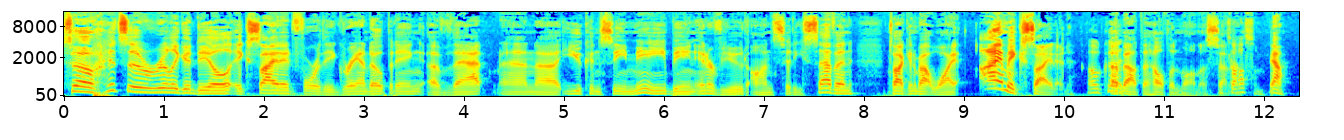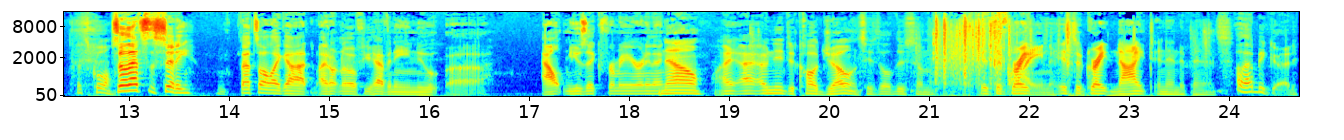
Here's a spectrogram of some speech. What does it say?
so it's a really good deal. Excited for the grand opening of that, and uh, you can see me being interviewed on City Seven, talking about why I'm excited. Oh, good. about the Health and Wellness Center. That's awesome. Yeah, That's cool. So that's the city. That's all I got. I don't know if you have any new uh, out music for me or anything. No, I, I, need to call Joe and see if they'll do some it's a great it's a great night in Independence. Oh, that'd be good.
